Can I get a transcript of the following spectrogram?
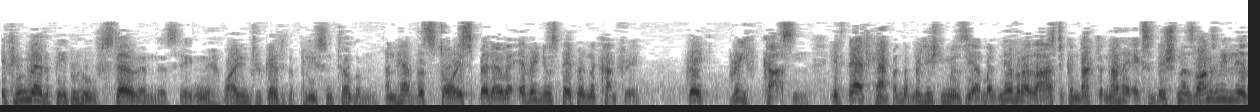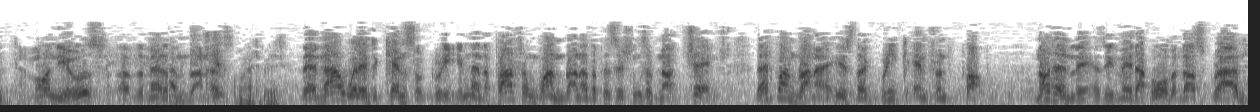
if you know the people who've stolen this thing, why didn't you go to the police and tell them? And have the story spread over every newspaper in the country. Great grief, Carson. If that happened, the British Museum would never allow us to conduct another exhibition as long as we lived. More news of the marathon uh, runners. Quiet a minute. They're now willing to Kensal Green, and apart from one runner, the positions have not changed. That one runner is the Greek entrant Pop. Not only has he made up all the lost ground,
